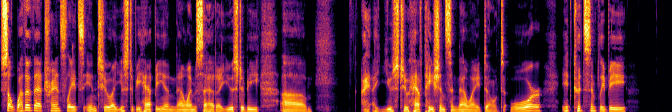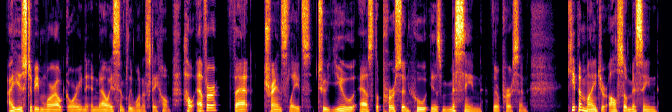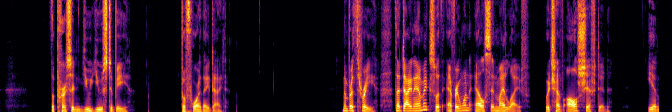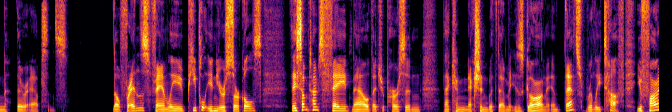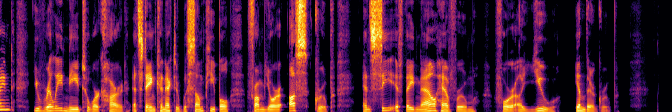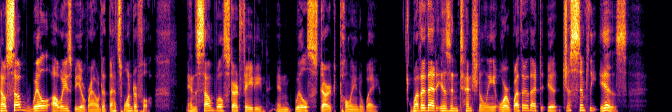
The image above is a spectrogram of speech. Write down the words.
So, whether that translates into I used to be happy and now I'm sad, I used to be, um, I, I used to have patience and now I don't, or it could simply be I used to be more outgoing and now I simply want to stay home. However, that translates to you as the person who is missing their person keep in mind you're also missing the person you used to be before they died. Number three, the dynamics with everyone else in my life, which have all shifted in their absence. Now, friends, family, people in your circles, they sometimes fade now that your person, that connection with them is gone. And that's really tough. You find you really need to work hard at staying connected with some people from your us group and see if they now have room for a you in their group. Now, some will always be around, and that's wonderful. and some will start fading and will start pulling away. Whether that is intentionally or whether that it just simply is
